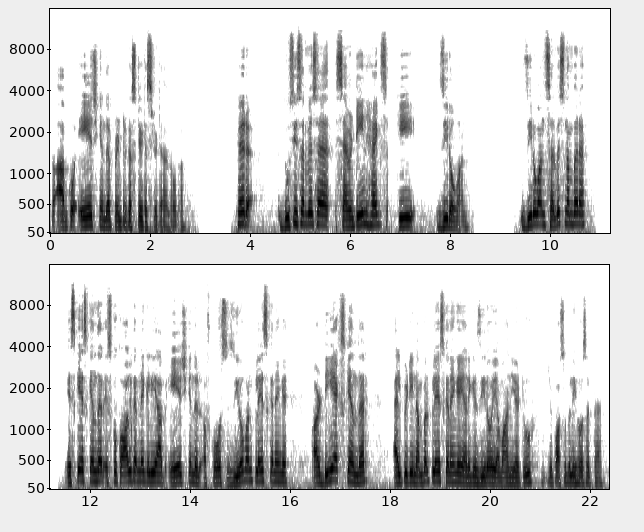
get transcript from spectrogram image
تو آپ کو ایج کے اندر پرنٹر کا اسٹیٹس ریٹرن ہوگا۔ پھر دوسری سروس ہے سیونٹین ہیگس کی zero one zero one service number ہے. اس کے کے اندر اس کو کال کرنے کے لیے آپ ایج کے اندر of course zero one place کریں گے اور ڈی ایکس کے اندر L P T number place کریں گے یعنی کہ زیرو یا ون یا ٹو جو پاسبلی ہو سکتا ہے.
